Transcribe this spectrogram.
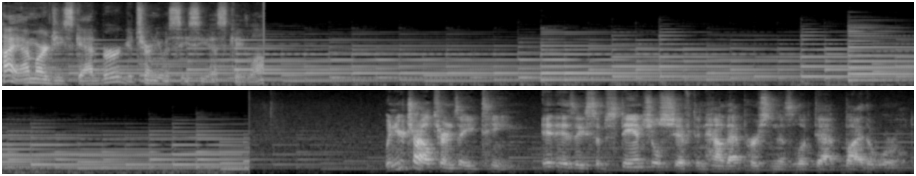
Hi, I'm RG Skadberg, attorney with CCSK Law. When your child turns 18, it is a substantial shift in how that person is looked at by the world.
